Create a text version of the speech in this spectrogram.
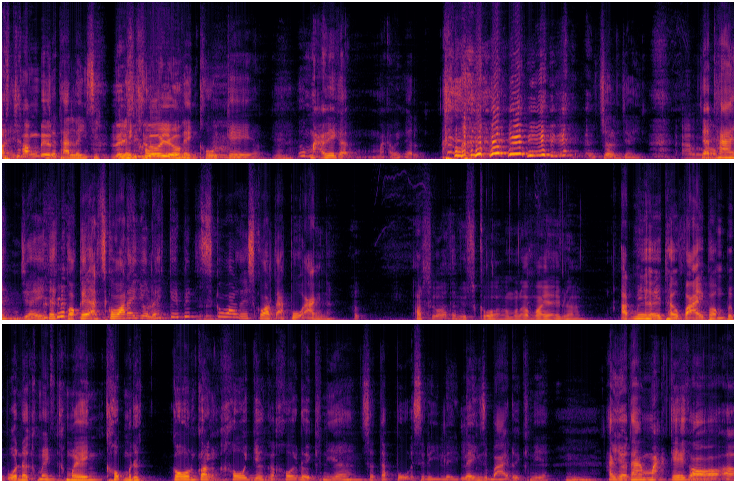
អត់ចង់ទេគេថាលេងស៊ីលេងស៊ីខូលុចយហ៎លេងខូចគេអឺម៉ាក់វាក៏ម៉ាក់វាក៏ជិលនិយាយអាឡតែថានិយាយទៅក៏គេអត់ស្គាល់ដែរយល់ទេគេមានស្គាល់ទេស្គាល់តែពួកអញហ្នឹង អត់ស្គាល់តែវាស្គាល់មកដល់វាយអីបាទអត់មានហីត្រូវវាយផងពីព្រោះនៅក្មេងក្មេងខុបមនុស្សកូនគាត់ក៏ខូចយើងក៏ខូចដូចគ្នាសិតតែពួកសេរីលេងលេងសប្បាយដូចគ្នាហើយយល់ថាម៉ាក់គេក៏អឺ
